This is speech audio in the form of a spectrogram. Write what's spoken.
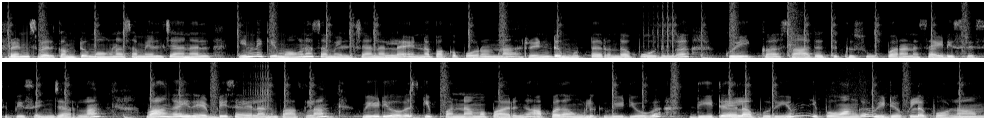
ஃப்ரெண்ட்ஸ் வெல்கம் டு மோகனா சமையல் சேனல் இன்றைக்கி மோகனா சமையல் சேனலில் என்ன பார்க்க போகிறோம்னா ரெண்டு முட்டை இருந்தால் போதுங்க. குயிக்காக சாதத்துக்கு சூப்பரான சைடிஷ் ரெசிபி செஞ்சிடலாம் வாங்க இதை எப்படி செய்யலான்னு பார்க்கலாம். வீடியோவை ஸ்கிப் பண்ணாமல் பாருங்கள் அப்போ தான் உங்களுக்கு வீடியோவை டீட்டெயிலாக புரியும். இப்போ வாங்க வீடியோக்குள்ளே போகலாம்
